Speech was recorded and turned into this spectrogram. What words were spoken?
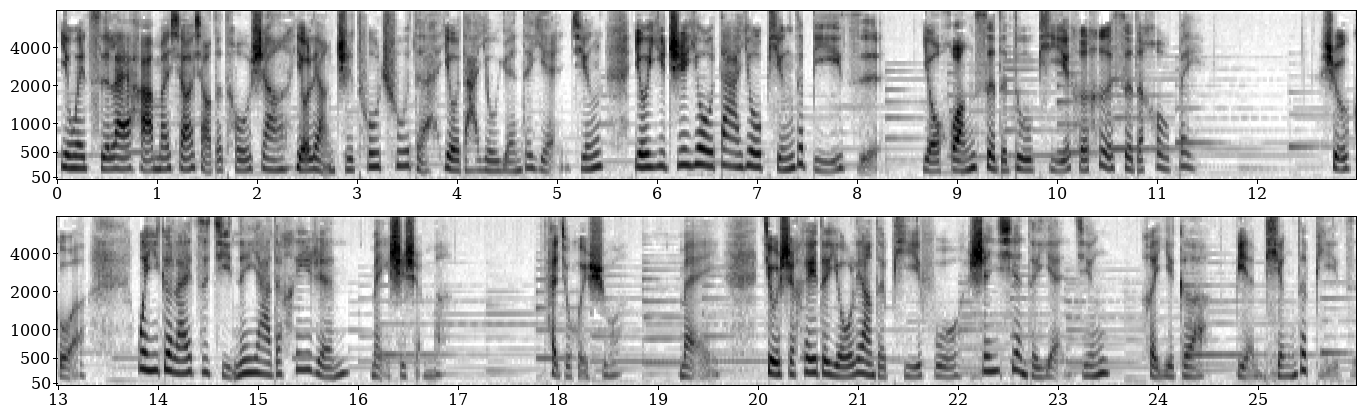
因为雌癞蛤蟆小小的头上有两只突出的又大又圆的眼睛，有一只又大又平的鼻子，有黄色的肚皮和褐色的后背。如果问一个来自几内亚的黑人美是什么，他就会说：美就是黑的油亮的皮肤、深陷的眼睛和一个扁平的鼻子。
